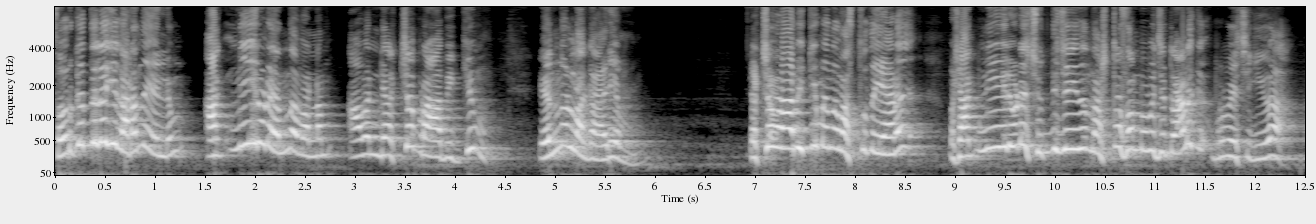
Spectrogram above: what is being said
സ്വർഗത്തിലേക്ക് കടന്നു ചെല്ലും അഗ്നിയിലൂടെ എന്ന വണ്ണം അവൻ രക്ഷ പ്രാപിക്കും എന്നുള്ള കാര്യം. രക്ഷ പ്രാപിക്കും എന്ന വസ്തുതയാണ്. പക്ഷെ അഗ്നിയിലൂടെ ശുദ്ധി ചെയ്ത് നഷ്ടം സംഭവിച്ചിട്ടാണ് പ്രവേശിക്കുക.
